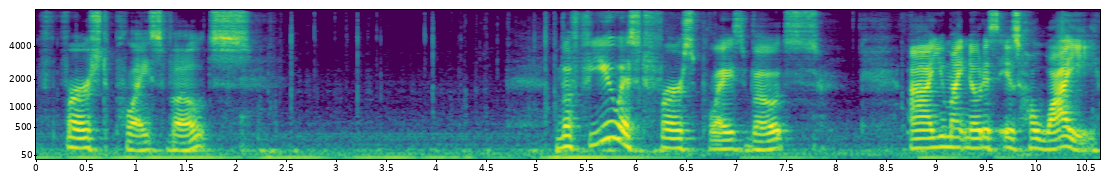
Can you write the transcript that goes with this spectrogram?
first place votes. The fewest first place votes, uh, you might notice, is Hawaii.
